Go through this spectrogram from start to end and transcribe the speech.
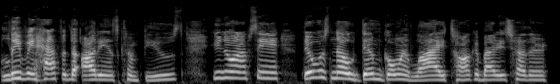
Leaving half of the audience confused. You know what I'm saying? There was no them going live, talking about each other,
